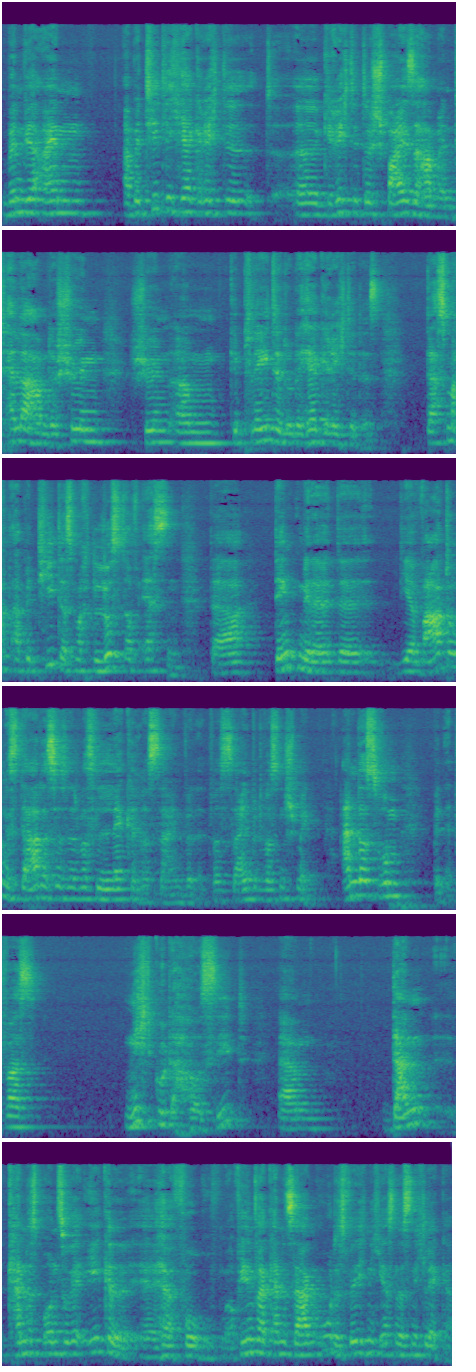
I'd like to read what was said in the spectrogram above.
wenn wir einen appetitlich hergerichtete äh, gerichtete Speise haben, einen Teller haben, der schön, schön ähm, geplatet oder hergerichtet ist. Das macht Appetit, das macht Lust auf Essen. Da denken wir, der, der, die Erwartung ist da, dass es etwas Leckeres sein wird, etwas sein wird, was uns schmeckt. Andersrum, wenn etwas nicht gut aussieht, ähm, dann kann es bei uns sogar Ekel äh, hervorrufen. Auf jeden Fall kann es sagen, oh, das will ich nicht essen, das ist nicht lecker.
